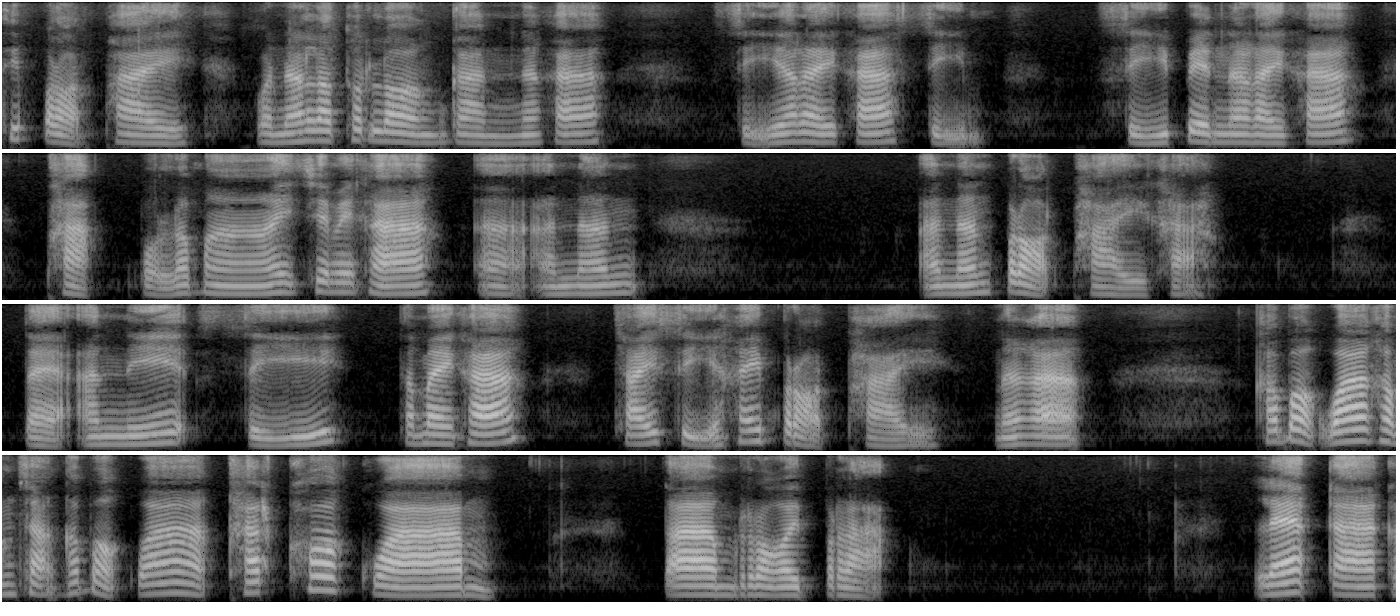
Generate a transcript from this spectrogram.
ที่ปลอดภัย วันนั้นเราทดลองกันนะคะ สีอะไรคะสีสีเป็นอะไรคะผักผลไม้ใช่ไหมคะอ่าอันนั้น อันนั้นปลอดภัยค่ะ แต่อันนี้สีทำไมคะ ใช้สีให้ปลอดภัยนะคะ เขาบอกว่าคำสั่งเขาบอกว่า คัดข้อความตามรอยประ และกาก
